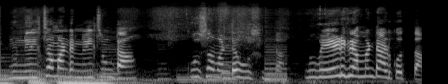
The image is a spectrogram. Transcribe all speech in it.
నువ్వు నిల్చోమంటే నిల్చుంటా. కూసోమంటే కూసుంటా. నువ్వు వేడికి రమ్మంటే ఆడుకొత్తా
